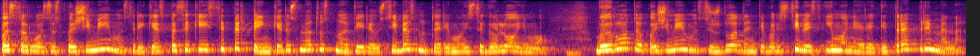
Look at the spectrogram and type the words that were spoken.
Pastaruosius pažymėjimus reikės pasikeisti per penkerius metus nuo vyriausybės nutarimo įsigaliojimo. Vairuotojo pažymėjimus išduodanti valstybės įmonė Regitra primena,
